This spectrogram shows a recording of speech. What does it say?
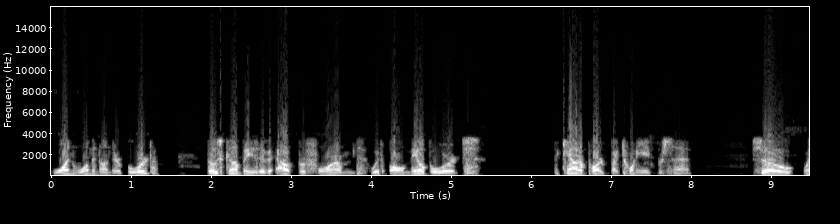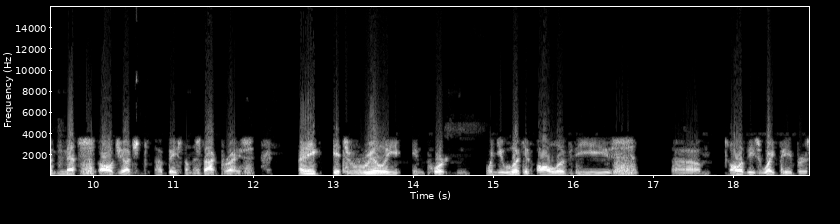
one woman on their board, those companies have outperformed with all male boards the counterpart by 28%. So when that's all judged uh, based on the stock price, I think it's really important when you look at all of these um, all of these white papers,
